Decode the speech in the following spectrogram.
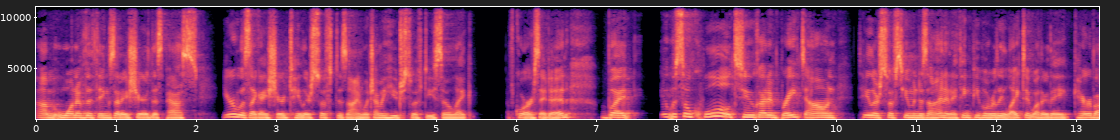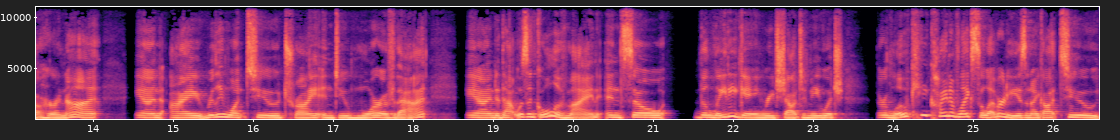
Um, one of the things that I shared this past year was like I shared Taylor Swift's design, which I'm a huge Swifty, so like of course I did. But it was so cool to kind of break down Taylor Swift's human design, and I think people really liked it, whether they care about her or not. And I really want to try and do more of that. And that was a goal of mine. And so the Lady Gang reached out to me, which they're low key kind of like celebrities. And I got to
